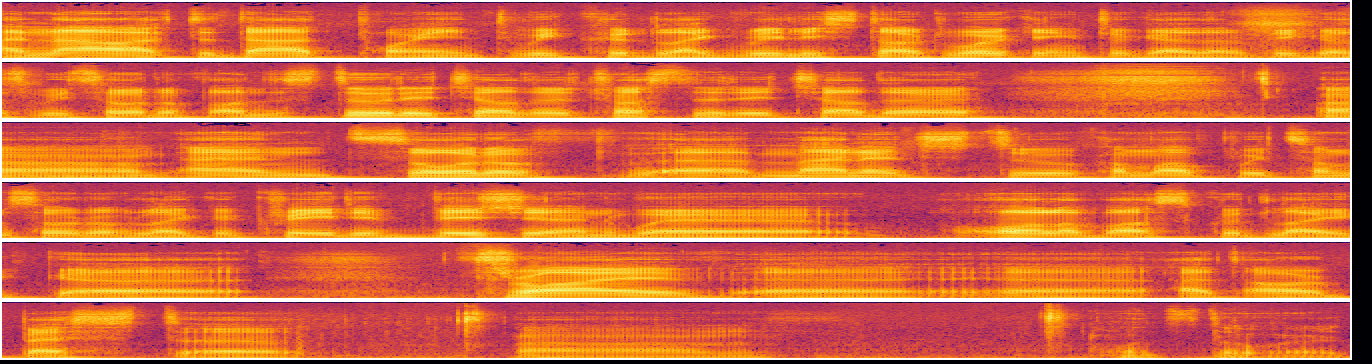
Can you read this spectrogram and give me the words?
and now after that point we could like really start working together because we sort of understood each other trusted each other um, and sort of uh, managed to come up with some sort of like a creative vision where all of us could like uh, thrive uh, uh, at our best uh, um, what's the word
